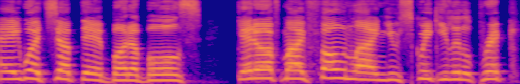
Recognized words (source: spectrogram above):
Hey, what's up there, Butterballs? Get off my phone line, you squeaky little prick.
